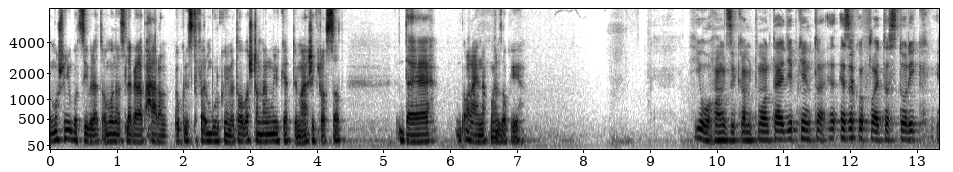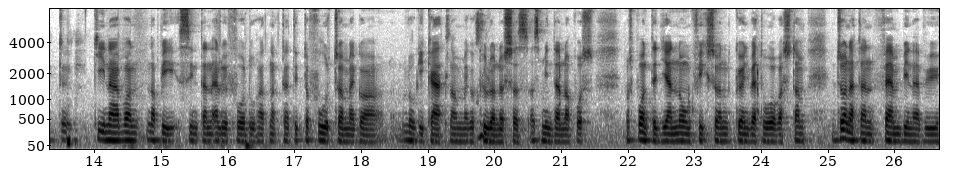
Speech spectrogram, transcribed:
Most a nyugodt szívvel tudom mondani, legalább három jó Christopher Moore könyvet olvastam, meg mondjuk kettő másik rosszat, de aránynak már az oké. Jó hangzik, amit mondtál. Egyébként ezek a fajta sztorik itt Kínában napi szinten előfordulhatnak, tehát itt a furcsa, meg a logikátlan, meg a különös az, az mindennapos. Most pont egy ilyen non-fiction könyvet olvastam. Jonathan Fembi nevű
